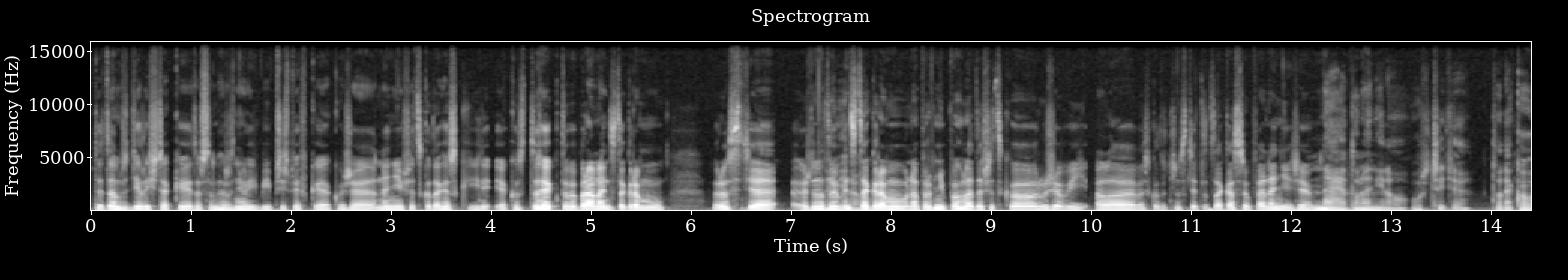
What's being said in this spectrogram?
Ty tam sdílíš taky, to se mi hrozně líbí, příspěvky, jakože není všecko tak hezký, jako to, jak to vypadá na Instagramu. Prostě, že na Není, no. Instagramu na první pohled je všecko růžový, ale ve skutečnosti to tak asi úplně není, že? Ne, to není, no, určitě. To jako,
